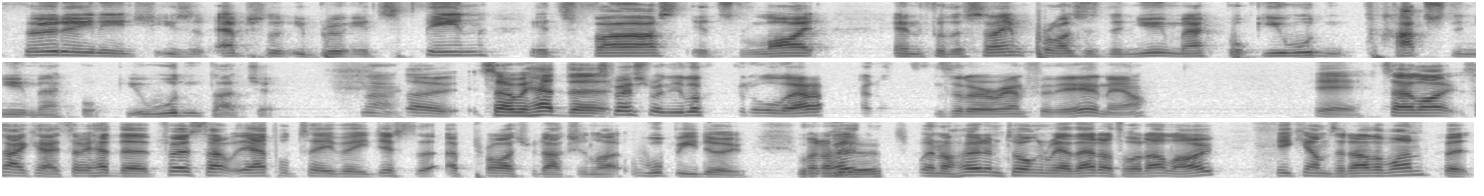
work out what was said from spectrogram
13 inch is absolutely brilliant. It's thin, it's fast, it's light, and for the same price as the new MacBook, you wouldn't touch the new MacBook. You wouldn't touch it. No, So so we had the especially when you look at all the upgrade options that are around for the Air now. yeah. So like so, okay. So we had the first up with the Apple TV, just a, a price reduction, like whoopee doo. When I heard Whoopee-doo. when I heard him talking about that, I thought, hello, here comes another one. But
